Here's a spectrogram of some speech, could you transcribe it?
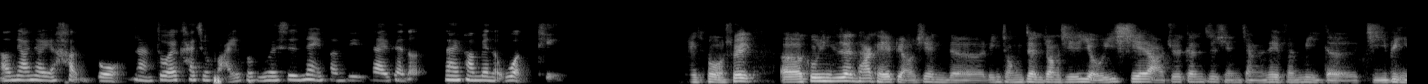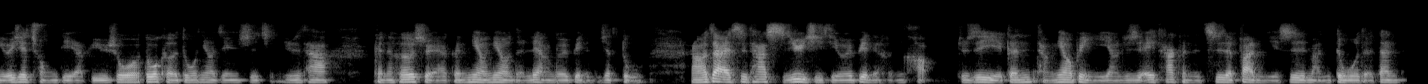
然后尿尿也很多，那就会开始怀疑会不会是内分泌那一片的。那一方面的问题，没错，所以呃，库欣症它可以表现的临床症状，其实有一些啊，就是跟之前讲的内分泌的疾病有一些重叠啊，比如说多渴多尿这件事情，就是它可能喝水啊跟尿尿的量都会变得比较多，然后再来是它食欲其实也会变得很好，就是也跟糖尿病一样，就是哎，它可能吃的饭也是蛮多的，但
